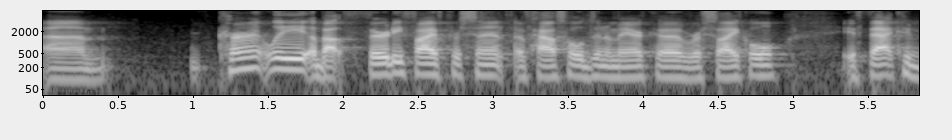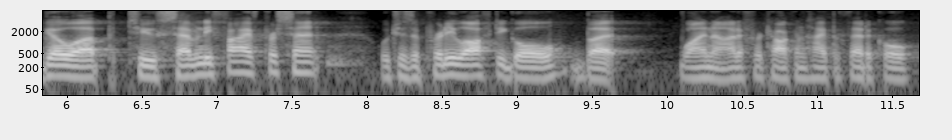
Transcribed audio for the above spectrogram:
Um, currently, about 35% of households in America recycle. If that could go up to 75%, which is a pretty lofty goal, but why not if we're talking hypothetical?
